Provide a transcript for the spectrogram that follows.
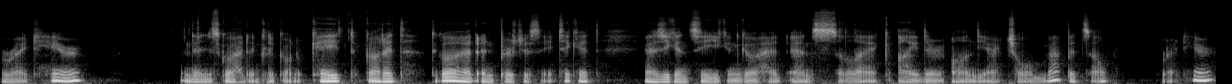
right here. And then just go ahead and click on OK got it to go ahead and purchase a ticket. As you can see, you can go ahead and select either on the actual map itself right here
